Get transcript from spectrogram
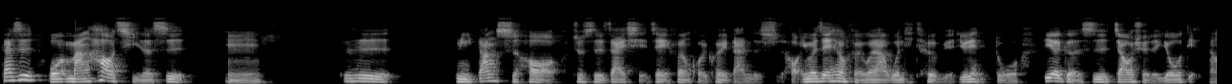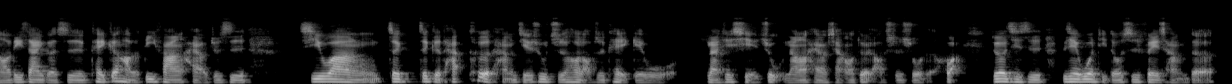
但是我蛮好奇的是，嗯，就是你当时候就是在写这一份回馈单的时候，因为这份回馈单问题特别有点多。第二个是教学的优点，然后第三个是可以更好的地方，还有就是希望这这个他课堂结束之后，老师可以给我哪些协助，然后还有想要对老师说的话。最后其实这些问题都是非常的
